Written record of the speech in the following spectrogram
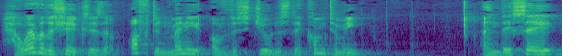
However, the Sheikh says that often many of the students, they come to me and they say,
